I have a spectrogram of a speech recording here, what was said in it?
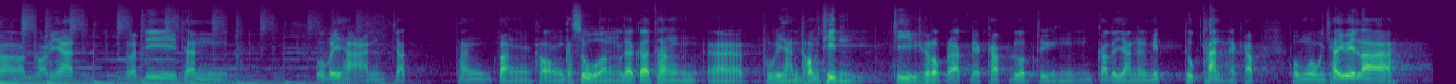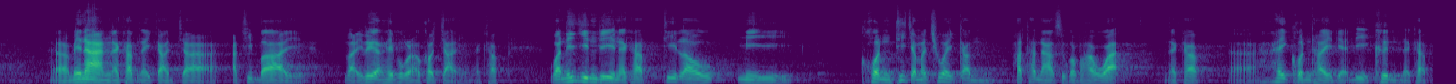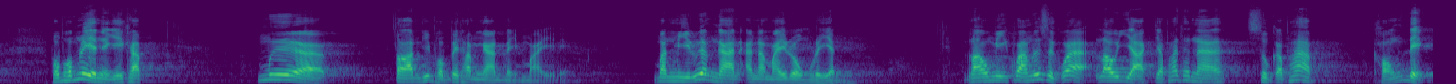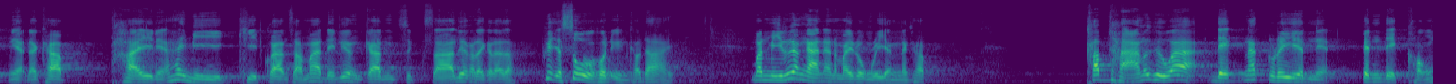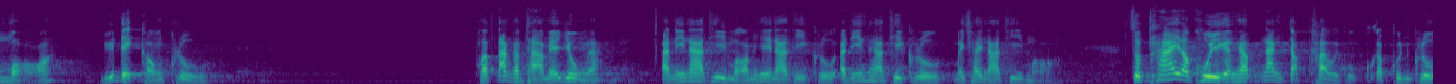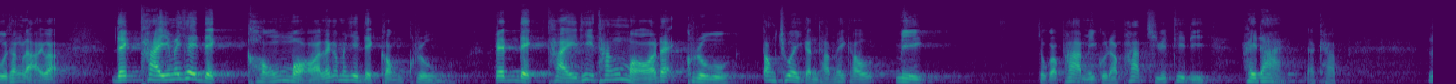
ก็ขออนุญาตสวัสดีท่านผู้บริหารจากทั้งฝั่งของกระทรวง แล้วก็ทั้งผู้บริหารท้องถิ่นที่เคารพรักนะครับรวมถึงกัลยาณมิตรทุกท่านนะครับ ผมคงใช้เวลาไม่นานนะครับในการจะอธิบายหลายเรื่องให้พวกเราเข้าใจนะครับ วันนี้ยินดีนะครับที่เรามีคนที่จะมาช่วยกันพัฒนาสุขภาวะนะครับให้คนไทยเนี่ยดีขึ้นนะครับ ผมผมเรียนอย่างนี้ครับ เมื่อตอนที่ผมไปทำงานใหม่ๆเนี่ยมันมีเรื่องงานอนามัยโรงเรียน เรามีความรู้สึกว่าเราอยากจะพัฒนาสุขภาพของเด็กเนี่ยนะครับไทยเนี่ยให้มีขีดความสามารถในเรื่องการศึกษาเรื่องอะไรก็แล้วแต่เพื่อจะสู้กับคนอื่นเขาได้ มันมีเรื่องงานอนามัยโรงเรียนนะครับคำถามก็คือว่าเด็กนักเรียนเนี่ยเป็นเด็กของหมอ หรือเด็กของครู พอตั้งคำถามเนี้ยุ่งแล้วอันนี้หน้าที่หมอไม่ใช่หน้าที่ครู อันนี้หน้าที่ครูไม่ใช่หน้าที่หมอ สุดท้ายเราคุยกันครับ นั่งจับเข่ากับคุณครูทั้งหลายว่า เด็กไทยไม่ใช่เด็กของหมอแล้วก็ไม่ใช่เด็กของครู เป็นเด็กไทยที่ทั้งหมอและครูต้องช่วยกันทำให้เขามีสุขภาพมีคุณภาพชีวิตที่ดีให้ได้นะครับ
